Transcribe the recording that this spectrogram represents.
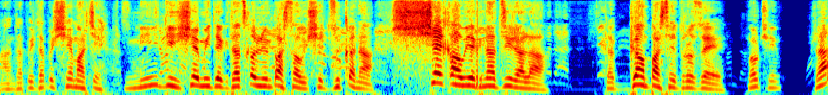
ან დაპირდაპირ შემარჭე. მიდი შემიდეგ დაწყებული მპარსავი შეძუკანა. შეყავი ეგ ნაძირალა. და გამპარსე დროზე. მოვჩი. რა?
